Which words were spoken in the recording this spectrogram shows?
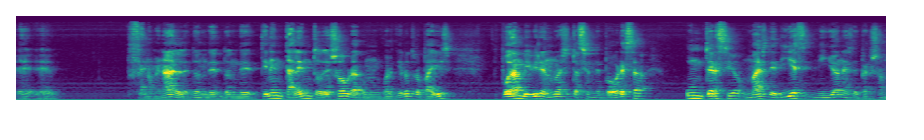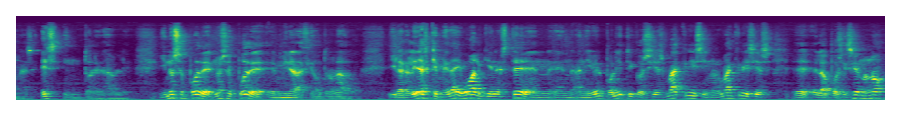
eh, eh, fenomenal, donde, donde tienen talento de sobra como en cualquier otro país, puedan vivir en una situación de pobreza un tercio, más de 10 millones de personas. Es intolerable. Y no se puede, no se puede eh, mirar hacia otro lado. Y la realidad es que me da igual quién esté en, a nivel político, si es Macri, si no es Macri, si es eh, la oposición o no.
